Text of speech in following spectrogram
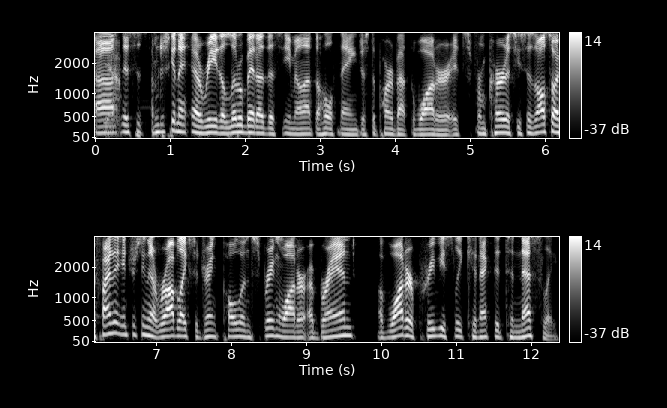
Um, Yeah. This is. I'm just gonna uh, read a little bit of this email, not the whole thing, just the part about the water. It's from Curtis. He says, "Also, I find it interesting that Rob likes to drink Poland Spring Water, a brand of water previously connected to Nestle.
